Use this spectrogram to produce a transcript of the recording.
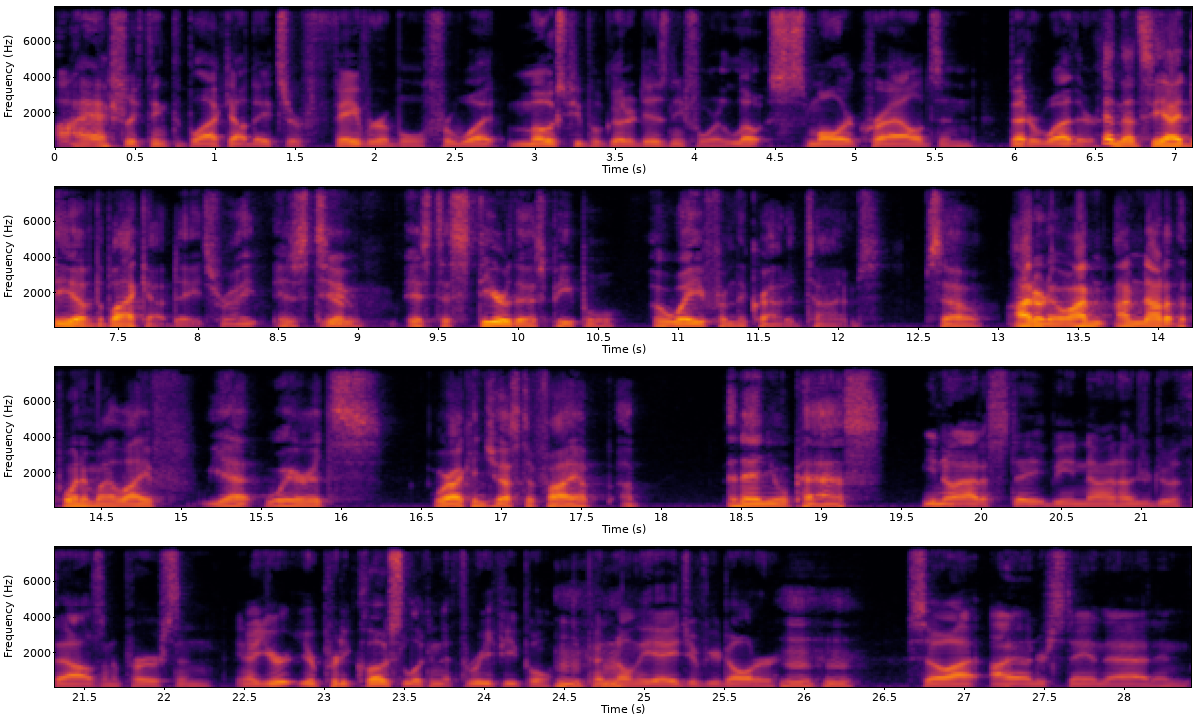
I actually think the blackout dates are favorable for what most people go to Disney for: low, smaller crowds and better weather. And that's the idea of the blackout dates, right? Is to Yep. is to steer those people away from the crowded times. So I don't know. I'm I'm not at the point in my life yet where it's where I can justify a, a an annual pass. You know, out of state being nine hundred to thousand a person, you know, you're you're pretty close to looking at three people, depending on the age of your daughter. Mm-hmm. So I I understand that, and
